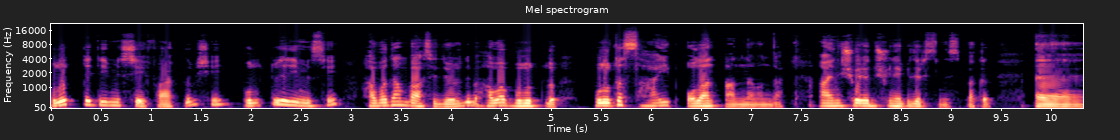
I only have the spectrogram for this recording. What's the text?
bulut dediğimiz şey farklı bir şey. Bulutlu dediğimiz şey havadan bahsediyoruz değil mi? Hava bulutlu. Buluta sahip olan anlamında. Aynı şöyle düşünebilirsiniz. Bakın ee,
